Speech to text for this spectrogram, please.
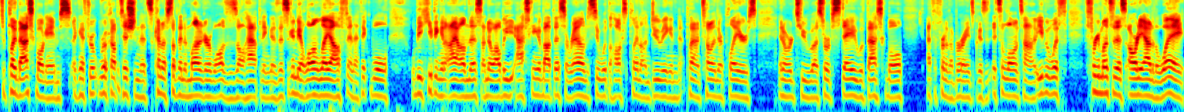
to play basketball games against real, real, competition. That's kind of something to monitor while this is all happening because this is going to be a long layoff, and I think we'll we'll be keeping an eye on this. I know I'll be asking about this around to see what the Hawks plan on doing and plan on telling their players in order to uh, sort of stay with basketball at the front of their brains because it's a long time. Even with three months of this already out of the way,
